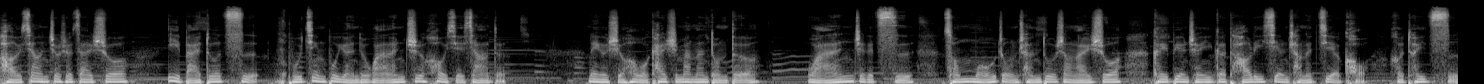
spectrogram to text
好像就是在说一百多次不近不远的晚安之后写下的。那个时候，我开始慢慢懂得，晚安这个词从某种程度上来说，可以变成一个逃离现场的借口和推辞。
